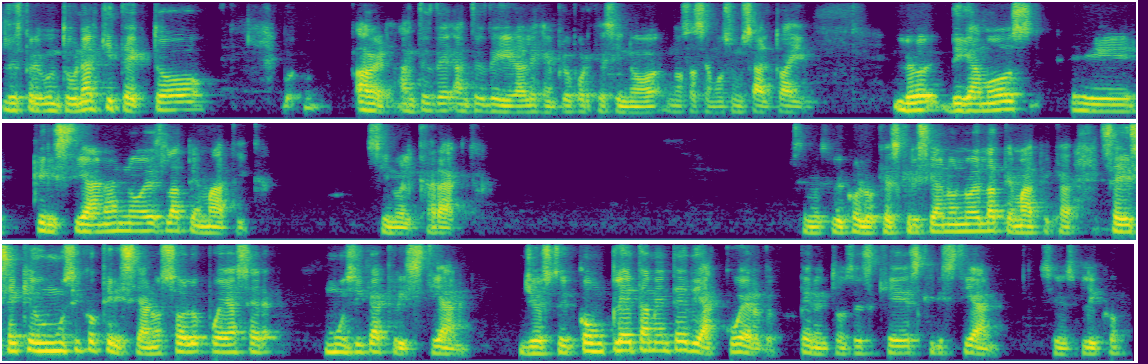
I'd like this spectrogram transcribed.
les pregunto, un arquitecto, a ver, antes de, antes de ir al ejemplo, porque si no nos hacemos un salto ahí, Lo, digamos, cristiana no es la temática, sino el carácter. Si me explico, lo que es cristiano no es la temática. Se dice que un músico cristiano solo puede hacer música cristiana. Yo estoy completamente de acuerdo, pero entonces, ¿qué es cristiano? Si me explico?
